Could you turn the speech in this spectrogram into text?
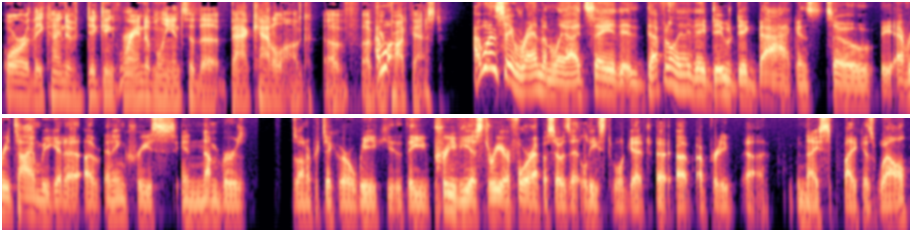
or are they kind of digging randomly into the back catalog of, of your podcast I wouldn't say randomly. I'd say definitely they do dig back, and so every time we get a, a, an increase in numbers on a particular week, the previous three or four episodes at least will get a, a pretty uh, nice spike as well.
